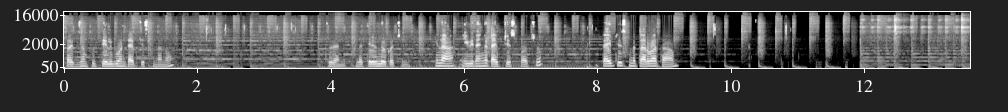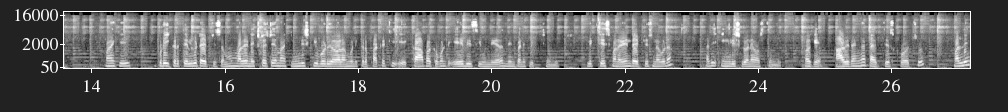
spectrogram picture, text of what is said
ఫర్ ఎగ్జాంపుల్ తెలుగు అని టైప్ చేస్తున్నాను. చూడండి. ఇలా తెలుగులోకి వచ్చింది. ఇలా ఈ విధంగా టైప్ చేసుకోవచ్చు. టైప్ చేసుకున్న తర్వాత మనకి ఇప్పుడు ఇక్కడ తెలుగు టైప్ చేసాము. మళ్ళీ నెక్స్ట్ వచ్చేది మనకి ఇంగ్లీష్ కీబోర్డ్ కావాలనుకుంటే ఇక్కడ పక్కకి ఏ- ఏబీసీ ఉంది కదా దీనిపైన క్లిక్ చేయండి. క్లిక్ చేసి మనం ఏం టైప్ చేసినా కూడా అది ఇంగ్లీష్లోనే వస్తుంది. ఓకే ఆ విధంగా టైప్ చేసుకోవచ్చు. మళ్ళీ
